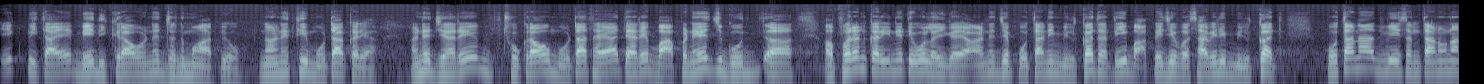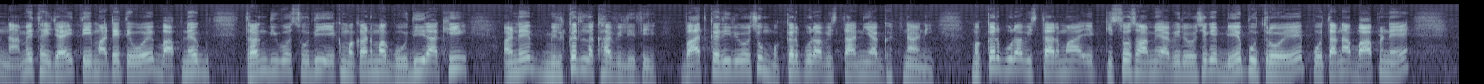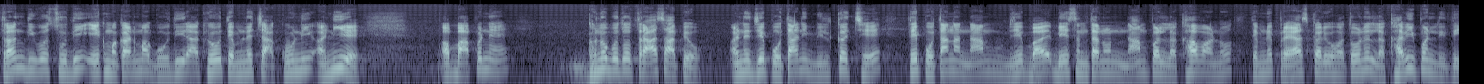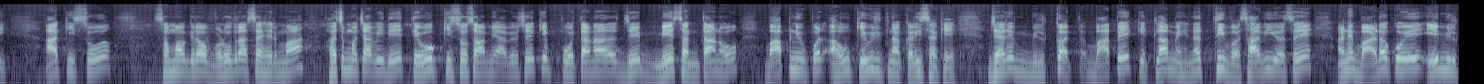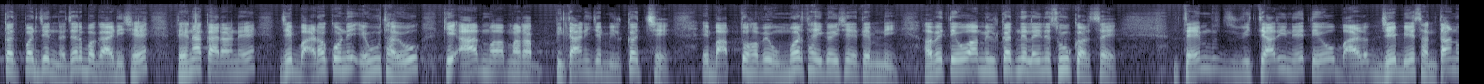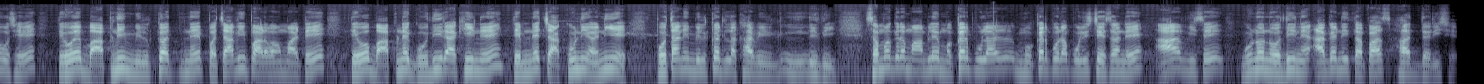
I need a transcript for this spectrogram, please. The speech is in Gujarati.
એક પિતાએ બે દીકરાઓને જન્મ આપ્યો નાનેથી મોટા કર્યા. અને જ્યારે છોકરાઓ મોટા થયા ત્યારે બાપને જ ગોદ અપહરણ કરીને તેઓ લઈ ગયા. અને જે પોતાની મિલકત હતી, બાપે જે વસાવેલી મિલકત, પોતાના બે સંતાનોના નામે થઈ જાય તે માટે તેઓએ બાપને ત્રણ દિવસ સુધી એક મકાનમાં ગોદી રાખી અને મિલકત લખાવી લીધી. વાત કરી રહ્યો છું મકરપુરા વિસ્તારની આ ઘટનાની. મકરપુરા વિસ્તારમાં એક કિસ્સો સામે આવી રહ્યો છે કે બે પુત્રોએ પોતાના બાપને ત્રણ દિવસ સુધી એક મકાનમાં ગોદી રાખ્યો, તેમને ચાકુની અણીએ બાપને ઘણો બધો ત્રાસ આપ્યો અને જે પોતાની મિલકત છે, તે પોતાના નામ, જે બે સંતાનોના નામ પર લખાવવાનો તેમણે પ્રયાસ કર્યો હતો અને લખાવી પણ લીધી. આ કિસ્સો સમગ્ર વડોદરા શહેરમાં હચમચાવી દે તેવો કિસ્સો સામે આવ્યો છે કે પોતાના જે બે સંતાનો બાપની ઉપર આવું કેવી રીતના કરી શકે? જ્યારે મિલકત બાપે કેટલા મહેનતથી વસાવી હશે અને બાળકોએ એ મિલકત પર જે નજર બગાડી છે તેના કારણે જે બાળકોને એવું થયું કે આ મારા પિતાની જે મિલકત છે એ બાપ તો હવે ઉંમર થઈ ગઈ છે તેમની. હવે તેઓ આ મિલકતને લઈને શું કરશે? તેમ વિચારીને તેઓ બાળ જે બે સંતાનો છે, તેઓએ બાપની મિલકતને પચાવી પાડવા માટે તેઓ બાપને ગોદી રાખીને તેમને ચાકુની અણીએ પોતાની મિલકત લખાવી લીધી. સમગ્ર મામલે મકરપુરા મકરપુરા પોલીસ સ્ટેશને આ વિશે ગુનો નોંધીને આગળની તપાસ હાથ ધરી છે.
